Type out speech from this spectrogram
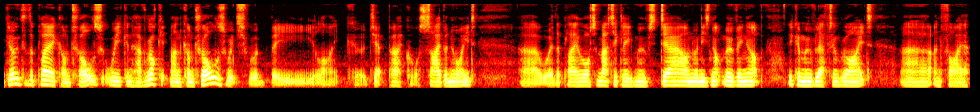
going to the player controls we can have Rocketman controls which would be like Jetpac or Cybernoid uh, where the player automatically moves down when he's not moving up. He can move left and right uh, and fire.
